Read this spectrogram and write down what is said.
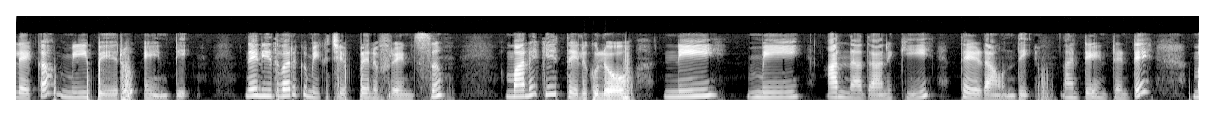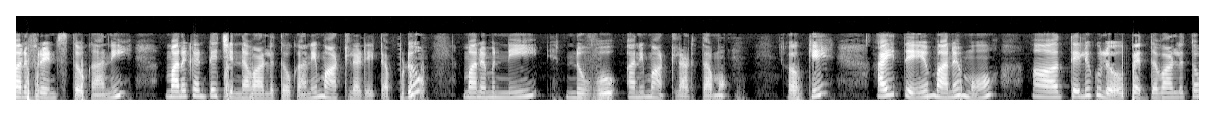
లేక మీ పేరు ఏంటి? నేను ఇదివరకు మీకు చెప్పాను ఫ్రెండ్స్ మనకి తెలుగులో నీ మీ అన్న దానికి తేడా ఉంది. అంటే ఏంటంటే మన ఫ్రెండ్స్తో కానీ మనకంటే చిన్నవాళ్ళతో కానీ మాట్లాడేటప్పుడు మనము నీ నువ్వు అని మాట్లాడతాము. ఓకే? అయితే మనము తెలుగులో పెద్దవాళ్ళతో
